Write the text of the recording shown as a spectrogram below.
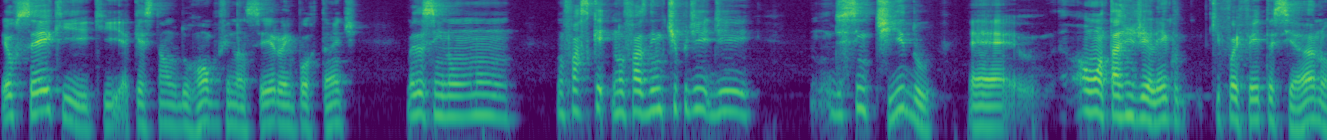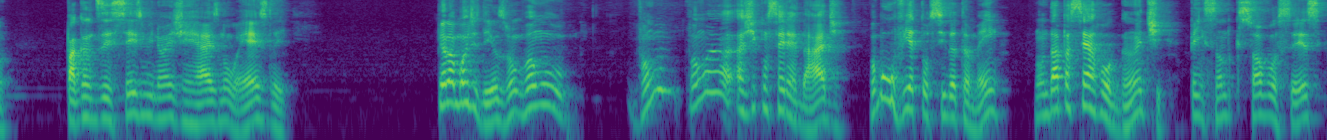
Eu sei que, que a questão do rombo financeiro é importante, mas assim, não, não, não, faz, que, não faz nenhum tipo de, de, de sentido é, a montagem de elenco que foi feita esse ano, pagando 16 milhões de reais no Wesley, pelo amor de Deus, vamos, vamos, vamos, vamos agir com seriedade. Vamos ouvir a torcida também. Não dá para ser arrogante pensando que só vocês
